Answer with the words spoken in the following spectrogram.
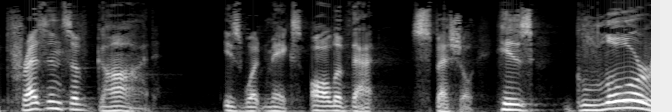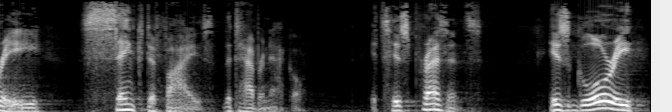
The presence of God is what makes all of that special. His glory sanctifies the tabernacle. It's His presence. His glory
